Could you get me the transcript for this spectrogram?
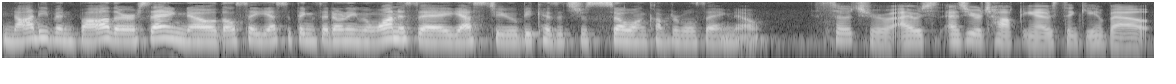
not even bother saying no. They'll say yes to things they don't even want to say yes to because it's just so uncomfortable saying no. So true. I was as you were talking, I was thinking about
